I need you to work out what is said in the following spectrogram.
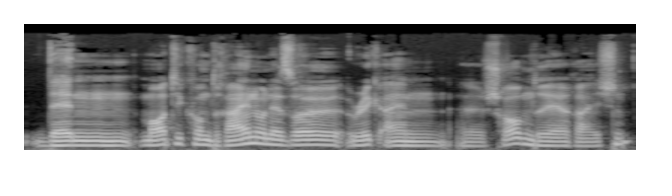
Denn Morty kommt rein und er soll Rick einen äh, Schraubendreher reichen.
